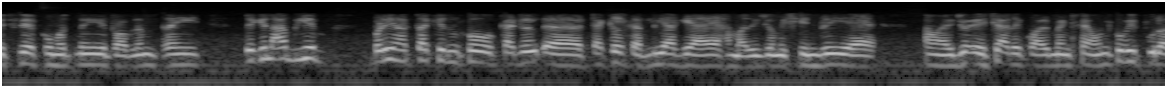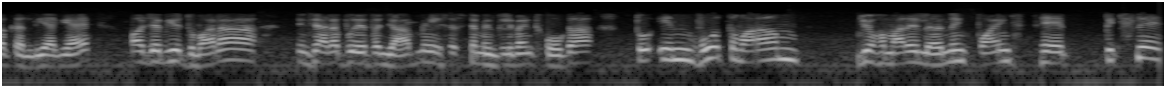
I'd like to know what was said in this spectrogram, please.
पिछली हुकूमत में ये प्रॉब्लम रही। लेकिन अब ये बड़ी हद तक इनको टैकल कर लिया गया है। हमारी जो मशीनरी है, हमारी जो एच आर रिक्वायरमेंट्स हैं, उनको भी पूरा कर लिया गया है। और जब ये दोबारा इंशाल्लाह पूरे पंजाब में ये सिस्टम इम्प्लीमेंट होगा तो इन वो तमाम जो हमारे लर्निंग पॉइंट्स थे, पिछले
